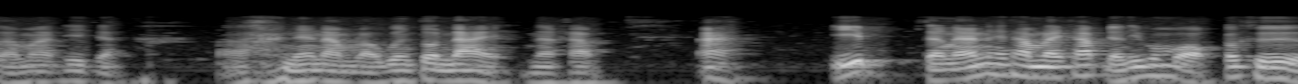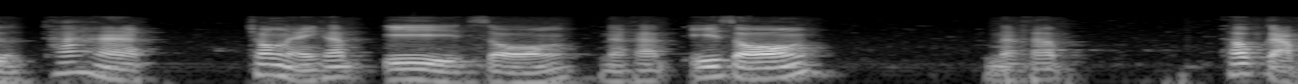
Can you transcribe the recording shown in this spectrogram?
สามารถที่จะ แนะนำเราเบื้องต้นได้นะครับอะ if จากนั้นให้ทำอะไรครับ อย่างที่ผมบอกก็คือ ถ้าหากช่องไหนครับ a 2นะครับ a 2นะครับเท่ากับ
